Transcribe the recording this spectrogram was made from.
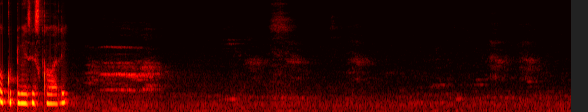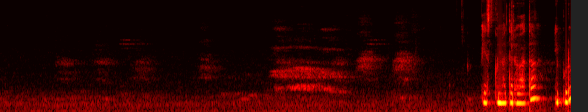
ఒక కుట్టు వేసేసుకోవాలి. వేసుకున్న తర్వాత ఇప్పుడు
